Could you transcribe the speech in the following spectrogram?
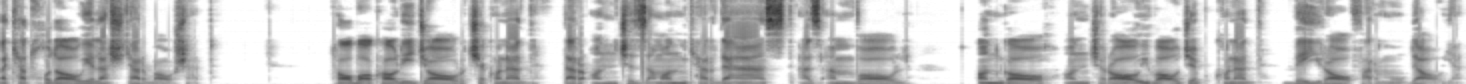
و کت خدای لشکر باشد. تا با کالی جار چه کند در آنچه زمان کرده است از اموال. آنگاه آنچه رای واجب کند وی را فرموده آید.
